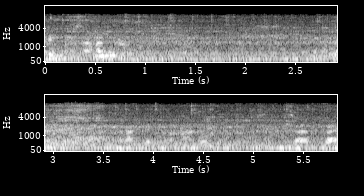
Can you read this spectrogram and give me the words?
hari bersama dulu ranting menanggung sabar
